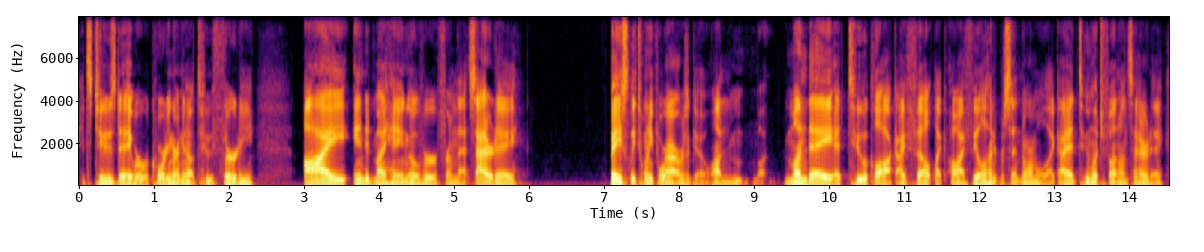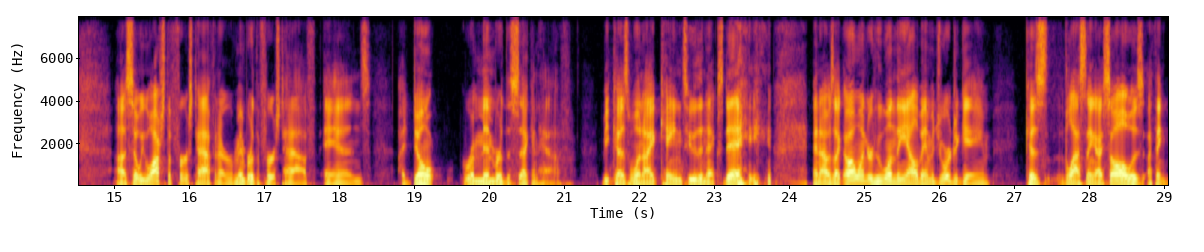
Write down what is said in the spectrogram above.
It's Tuesday. We're recording right now at two thirty. I ended my hangover from that Saturday, basically 24 hours ago. On Monday at two o'clock, I felt like, oh, I feel 100 percent normal. Like I had too much fun on Saturday. Uh, so we watched the first half, and I remember the first half, and I don't remember the second half because when I came to the next day, and I was like, oh, I wonder who won the Alabama Georgia game because the last thing I saw was I think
